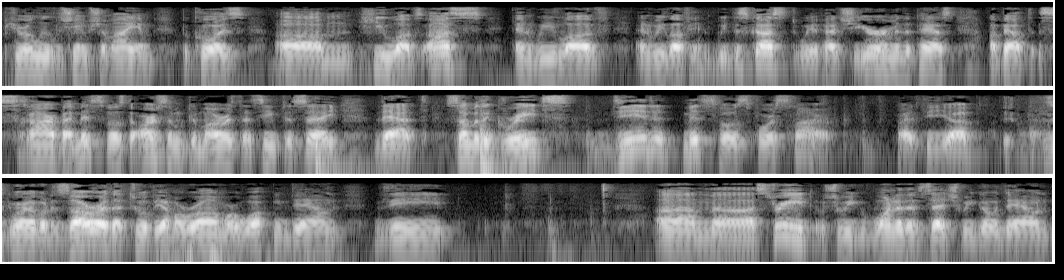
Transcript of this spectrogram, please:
purely l'shem shemayim because um, He loves us and we love and we love him. We discussed, we have had shiurim in the past about schar by mitzvos. There are some gemaras that seem to say that some of the greats did mitzvos for schar. Right? The uh, this gemara about Zara that two of the Amoram were walking down the um, uh, street. Should we? One of them said, "Should we go down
